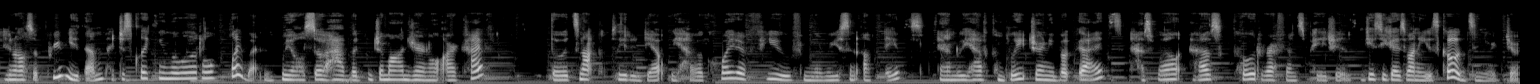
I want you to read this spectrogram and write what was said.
You can also preview them by just clicking the little play button. We also have a Jamaa Journal archive Though it's not completed yet, we have a quite a few from the recent updates, and we have complete journey book guides, as well as code reference pages, in case you guys want to use codes in your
